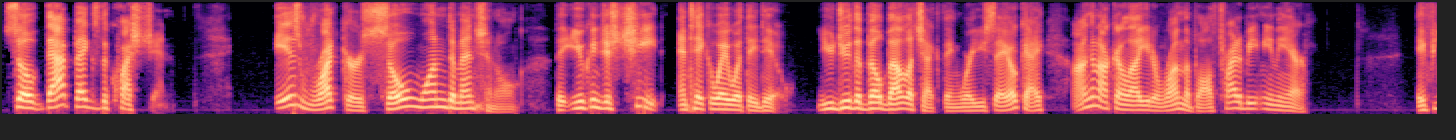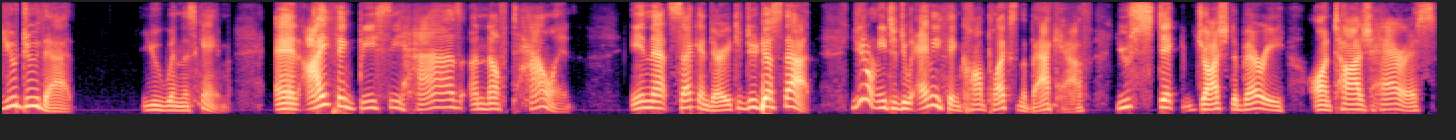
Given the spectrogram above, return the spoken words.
So that begs the question Is Rutgers so one dimensional that you can just cheat and take away what they do? You do the Bill Belichick thing where you say, okay, I'm not going to allow you to run the ball. Try to beat me in the air. If you do that, you win this game. And I think BC has enough talent in that secondary to do just that. You don't need to do anything complex in the back half. You stick Josh DeBerry on Taj Harris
